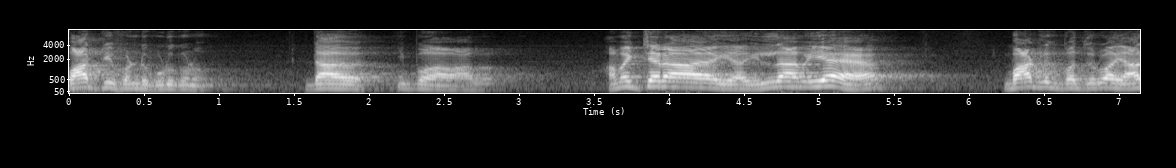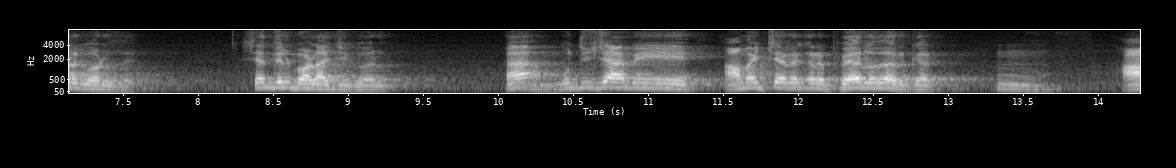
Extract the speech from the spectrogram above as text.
பார்ட்டி ஃபண்டு கொடுக்கணும். ட இப்போ அமைச்சராக இல்லாமையே பாட்டிலுக்கு பத்து ரூபா யாருக்கு வருது? செந்தில் பாலாஜிக்கு வருது. ஆ முத்துசாமி அமைச்சருங்கிற பேரில் தான் இருக்கார். ஆ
